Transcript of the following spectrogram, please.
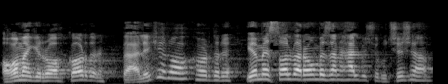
آقا مگه راهکار داره؟ بله که راهکار داره. یه مثال برای بزن حل بشه رو چشم.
